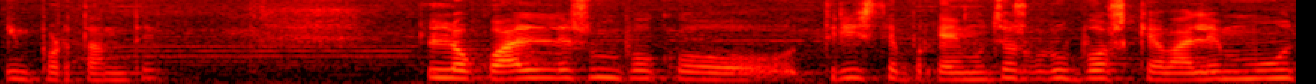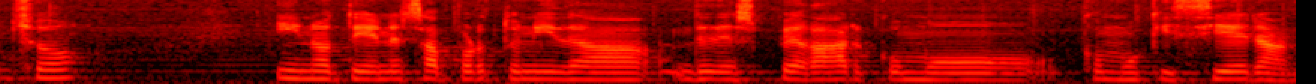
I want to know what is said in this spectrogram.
importante, lo cual es un poco triste porque hay muchos grupos que valen mucho y no tienen esa oportunidad de despegar como, como quisieran.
